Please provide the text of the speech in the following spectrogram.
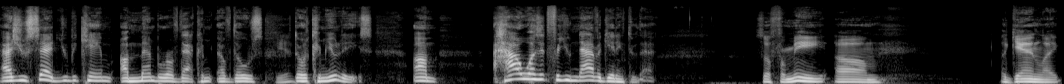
As you said, you became a member of that com- of those those communities. Um, how was it for you navigating through that? So for me, um, again, like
